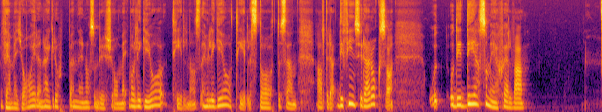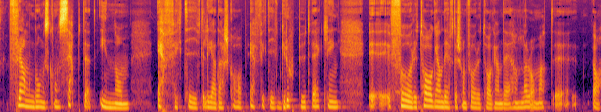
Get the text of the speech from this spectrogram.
vem är jag i den här gruppen? Är det någon som bryr sig om mig? Vad ligger jag till någonstans? Hur ligger jag till? Statusen, allt det där. Det finns ju där också. Och, och det är det som är själva framgångskonceptet inom effektivt ledarskap, effektiv grupputveckling, eh, företagande eftersom företagande handlar om att eh, ja,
